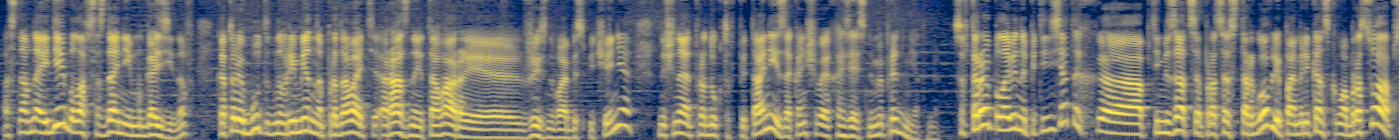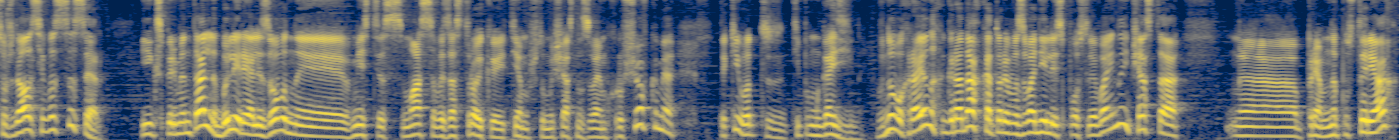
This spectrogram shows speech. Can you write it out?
Основная идея была в создании магазинов, которые будут одновременно продавать разные товары жизненного обеспечения, начиная от продуктов питания и заканчивая хозяйственными предметами. Со второй половины 50-х э, оптимизация процесса торговли по американскому образцу обсуждалась и в СССР и экспериментально были реализованы вместе с массовой застройкой тем, что мы сейчас называем хрущевками, такие вот э, типа магазины. В новых районах и городах, которые возводились после войны, часто э, прям на пустырях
